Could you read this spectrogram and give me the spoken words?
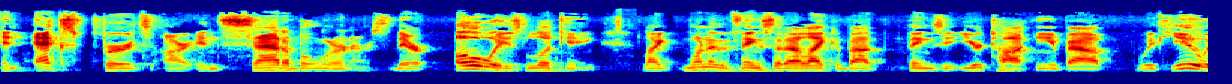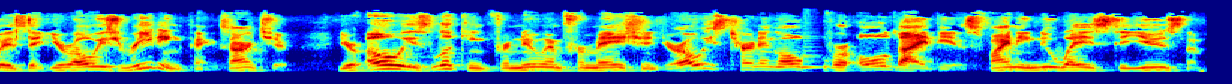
And experts are insatiable learners. They're always looking. Like one of the things that I like about things that you're talking about with you is that you're always reading things, aren't you? You're always looking for new information. You're always turning over old ideas, finding new ways to use them.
